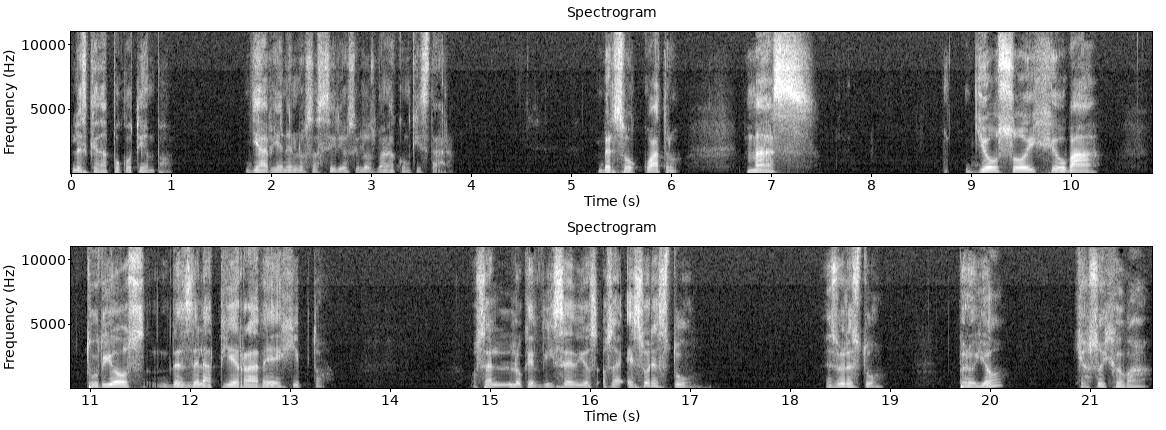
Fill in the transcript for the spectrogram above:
les queda poco tiempo. Ya vienen los asirios y los van a conquistar. Verso 4. Mas yo soy Jehová, tu Dios desde la tierra de Egipto. O sea, lo que dice Dios, o sea, eso eres tú. Eso eres tú. Pero yo, yo soy Jehová.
